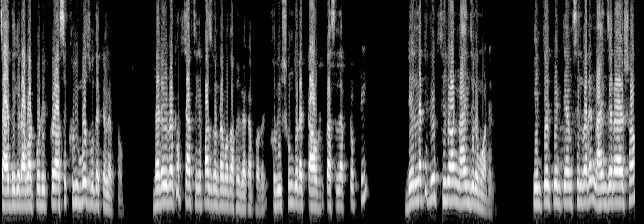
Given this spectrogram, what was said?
চারিদিকে রাবার প্রোডিট করা আছে, খুবই মজবুত একটা ল্যাপটপ ব্যাটারি ব্যাকআপ চার থেকে পাঁচ ঘণ্টার মতো আপনি ব্যাকআপ পাবেন। খুবই সুন্দর একটা আউটলুক আছে ল্যাপটপটি। Dell Latitude three one nine zero model Intel Pentium সিলভারের nine generation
